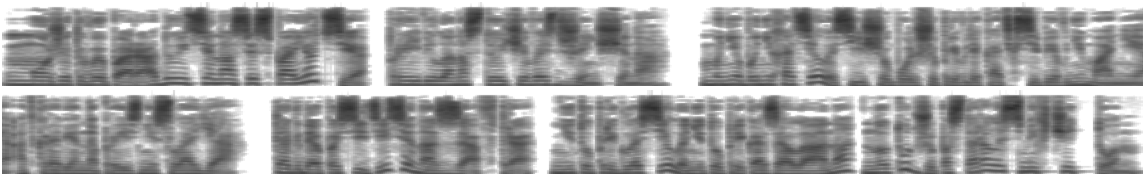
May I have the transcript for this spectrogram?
«Может, вы порадуете нас и споете?» — проявила настойчивость женщина. «Мне бы не хотелось еще больше привлекать к себе внимание», — откровенно произнесла я. «Тогда посетите нас завтра». Не то пригласила, не то приказала она, но тут же постаралась смягчить тон.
